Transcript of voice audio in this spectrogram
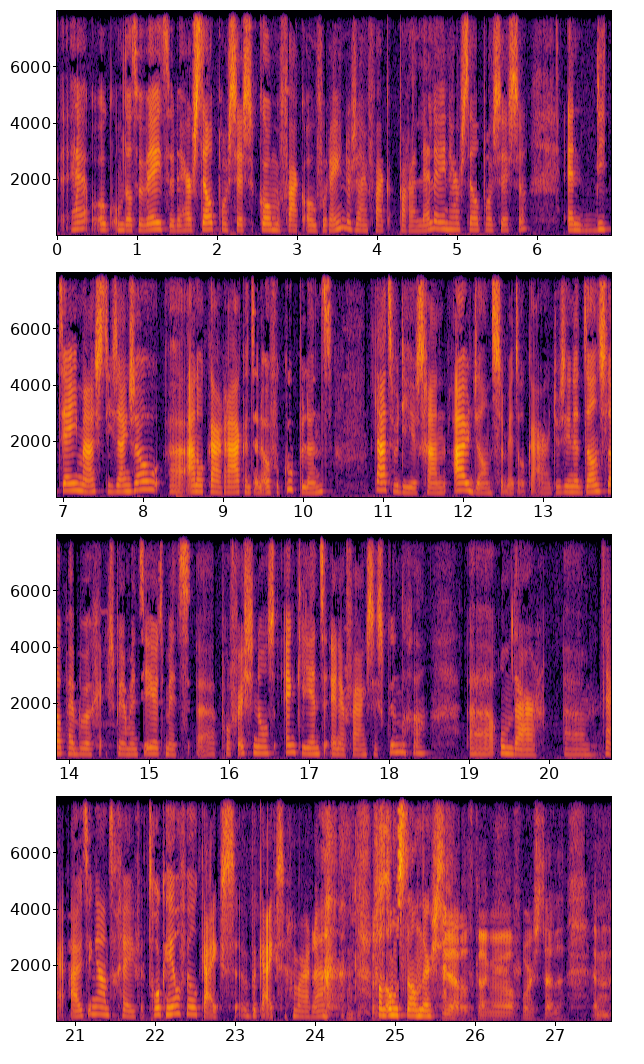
Hè, ook omdat we weten, de herstelprocessen komen vaak overeen. Er zijn vaak parallellen in herstelprocessen. En die thema's die zijn zo uh, aan elkaar rakend en overkoepelend. Laten we die eens gaan uitdansen met elkaar. Dus in het danslab hebben we geëxperimenteerd met uh, professionals en cliënten en ervaringsdeskundigen. Uh, om daar nou ja, uiting aan te geven. Het trok heel veel kijks, bekijks, zeg maar, van omstanders. Ja, dat kan ik me wel voorstellen. En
